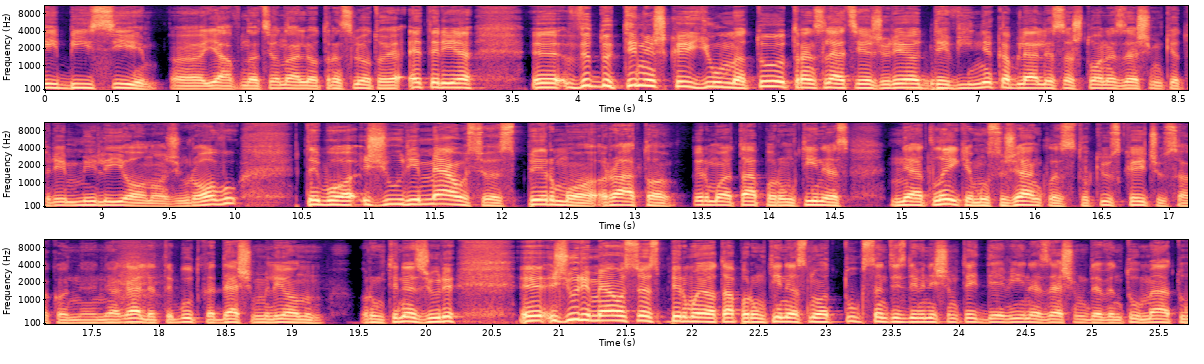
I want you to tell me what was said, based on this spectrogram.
ABC e, JAV nacionalinio transliuotojo eteryje vidutiniškai jų metu transliaciją žiūrėjo 9,84 milijono žiūrovų. Tai buvo žiūrimiausios pirmo rato, pirmo etapo rungtynės, net laikė mūsų ženklas tokių skaičių, sako, ne, negali tai būti, kad 10 milijonų rungtynės žiūri. E, Žiūrimiausios pirmojo etapo rungtynės nuo 1999 metų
